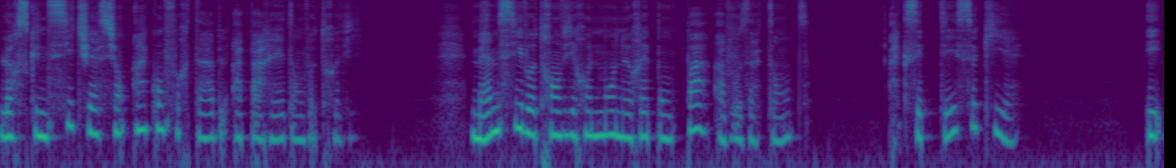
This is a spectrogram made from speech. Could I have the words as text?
lorsqu'une situation inconfortable apparaît dans votre vie. Même si votre environnement ne répond pas à vos attentes, acceptez ce qui est et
